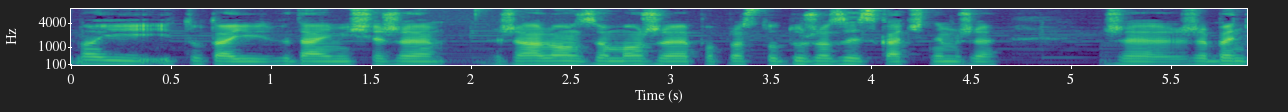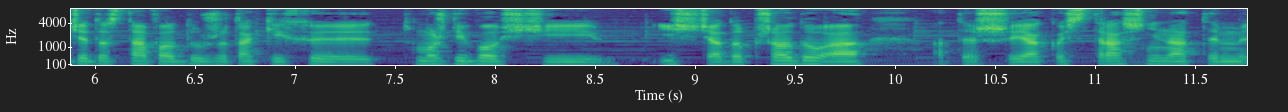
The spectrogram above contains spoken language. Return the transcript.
No i, i tutaj wydaje mi się, że, że Alonso może po prostu dużo zyskać tym, że, że, że będzie dostawał dużo takich y, możliwości iścia do przodu, a, a też jakoś strasznie na tym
